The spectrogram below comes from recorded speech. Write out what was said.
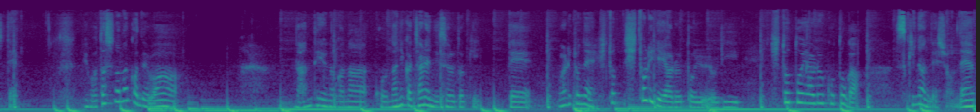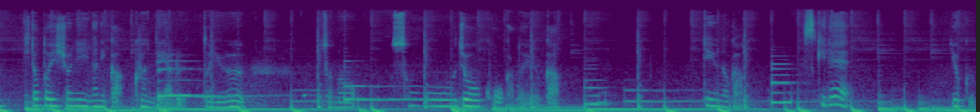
して。で私の中では何て言うのかなこう何かチャレンジする時って割とね一人でやるというより人とやることが好きなんでしょうね。人と一緒に何か組んでやるというその相乗効果というかっていうのが好きでよく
